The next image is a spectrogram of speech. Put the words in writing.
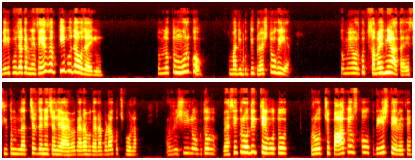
मेरी पूजा करने से सबकी पूजा हो जाएगी। तुम लोग तो मूर्ख हो। तुम्हारी बुद्धि भ्रष्ट हो गई है। तुम्हें और कुछ समझ नहीं आता है इसलिए तुम लेक्चर देने चले आए, वगैरह वगैरह, बड़ा कुछ बोला। ऋषि लोग तो वैसे ही क्रोधित थे, वो तो क्रोध छुपा के उसको उपदेश दे रहे थे।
